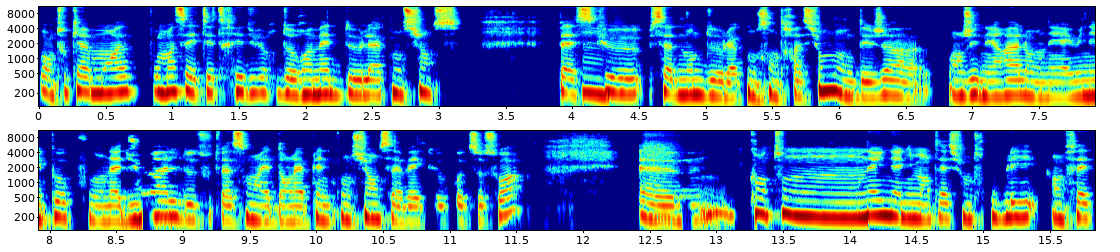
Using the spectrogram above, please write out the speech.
en tout cas moi, pour moi, ça a été très dur de remettre de la conscience parce hmm. que ça demande de la concentration. Donc déjà, en général, on est à une époque où on a du mal de toute façon à être dans la pleine conscience avec quoi que ce soit. Euh, quand on a une alimentation troublée, en fait,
